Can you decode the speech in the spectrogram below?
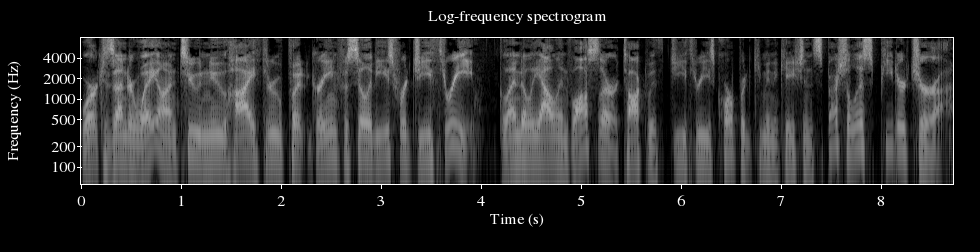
Work is underway on two new high throughput grain facilities for G3. Glendalee Allen Vossler talked with G3's corporate communications specialist, Peter Chura.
